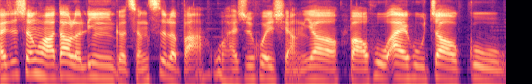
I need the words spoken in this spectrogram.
还是升华到了另一个层次了吧？我还是会想要保护、爱护、照顾、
